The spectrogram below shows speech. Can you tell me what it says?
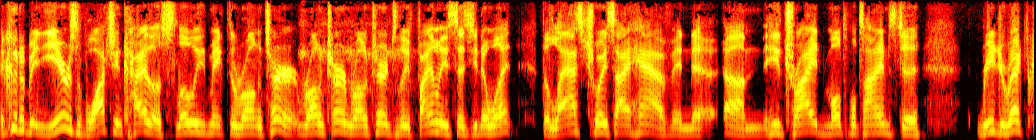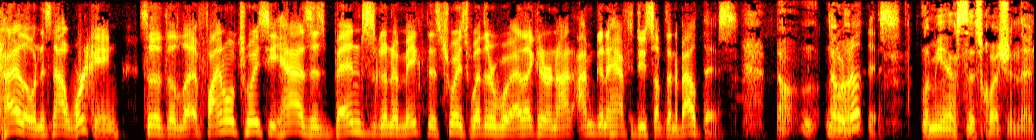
It could have been years of watching Kylo slowly make the wrong turn, wrong turn, wrong turn, until he finally says, "You know what? The last choice I have." And uh, um, he tried multiple times to redirect Kylo, and it's not working. So the le- final choice he has is Ben's going to make this choice, whether I like it or not. I'm going to have to do something about this. no, no. Let, this. let me ask this question then:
